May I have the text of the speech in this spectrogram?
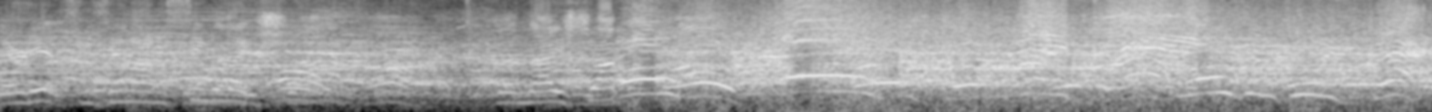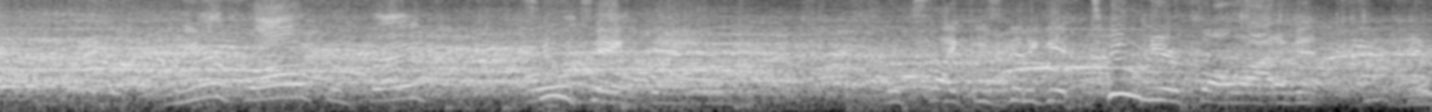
there it is. He's in on a single leg Nice shot. shot. Oh, a nice shot. Oh! Oh! Frank oh! Oh. Oh! throws him to his back. Near fall from Frank. Two takedown. Looks like he's going to get two near fall out of it. And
